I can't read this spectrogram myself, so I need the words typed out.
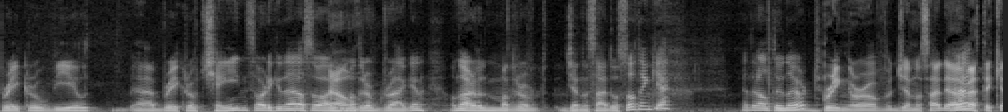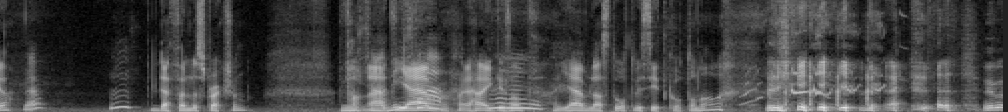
Breaker of Wheel, uh, Breaker of Chains, var det ikke det? Og så er det Ja. Mother of Dragon. Og nå er det vel Mother of Genocide også, tenker jeg. Etter alt hun har gjort. Bringer of genocide? Jeg Ja. vet ikke. Ja. Death and destruction. Faen, det er et jæv... Ja, ikke sant? Jævla stort visittkort hun har. da. vi, må,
